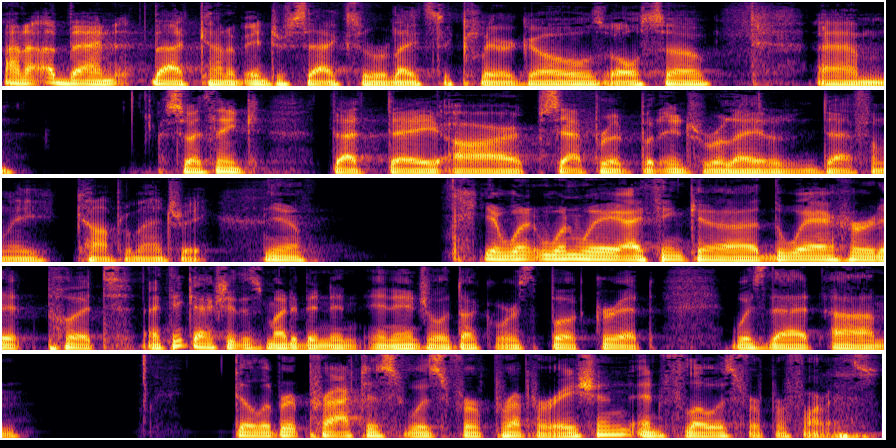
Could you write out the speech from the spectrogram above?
And uh, then that kind of intersects or relates to clear goals also. Um, so I think that they are separate but interrelated and definitely complementary. Yeah. Yeah, one one way I think uh, the way I heard it put, I think actually this might have been in, in Angela Duckworth's book Grit, was that um, deliberate practice was for preparation and flow is for performance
